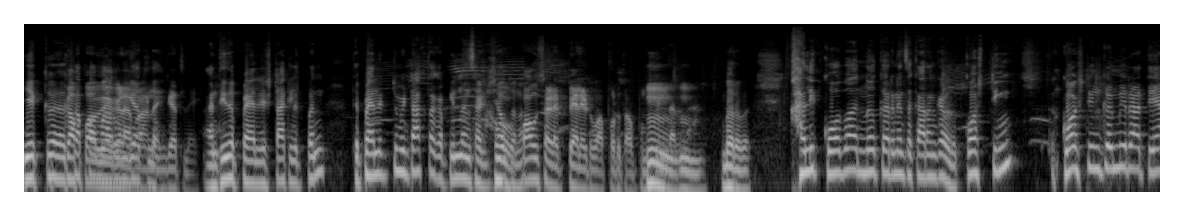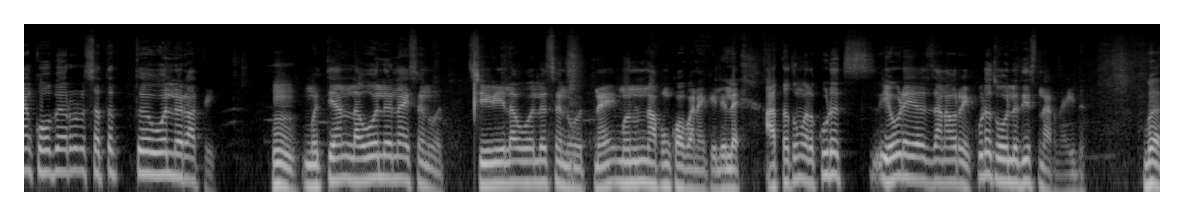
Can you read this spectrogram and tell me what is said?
एक अं, कप्पा कप्पा मारून वेगळा घेतलाय. बांधून घेतलाय. आणि तिथं पॅलेट टाकलेत पण ते पॅलेट तुम्ही टाकता का पिल्लांसाठी हो, ठेवता ना? पावसाळ्यात पॅलेट वापरतो आपण हम्म, पिल्लांना. हम्म, बरोबर. खाली कोबा न करण्याचं कारण काय होतं? कॉस्टिंग कॉस्टिंग कमी राहते आणि कोब्यावर सतत ओलं राहते. मग त्यांना ओलं नाही सण होत शिळीला ओलं सण होत नाही म्हणून आपण कोबा नाही केलेला आहे. आता तुम्हाला कुठंच एवढे जनावर आहे कुठंच ओलं दिसणार नाही इथं. बर.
